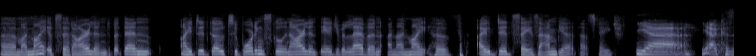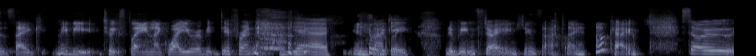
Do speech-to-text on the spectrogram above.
um, I might have said Ireland, but then I did go to boarding school in Ireland at the age of 11, and I might have, I did say Zambia at that stage. Yeah. Yeah. Cause it's like maybe to explain like why you were a bit different. Yeah, exactly. would, have been, would have been strange. Exactly. Okay. So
